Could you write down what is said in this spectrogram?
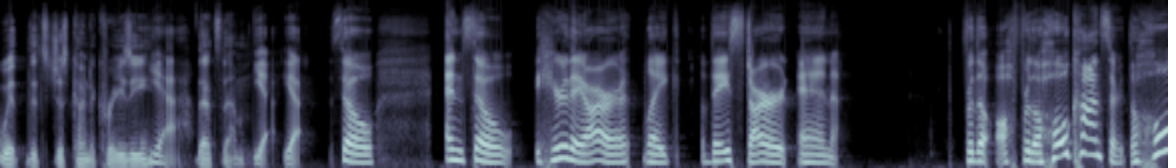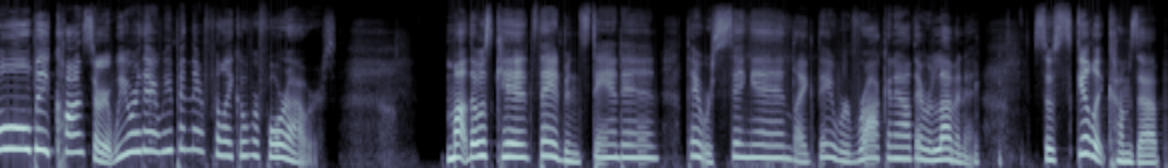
with that's just kind of crazy. Yeah. That's them. Yeah, yeah. So, and so here they are, like they start and for the for the whole concert, the whole big concert, we were there. We've been there for like over four hours. My, those kids, they had been standing, they were singing, like they were rocking out, they were loving it. so Skillet comes up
